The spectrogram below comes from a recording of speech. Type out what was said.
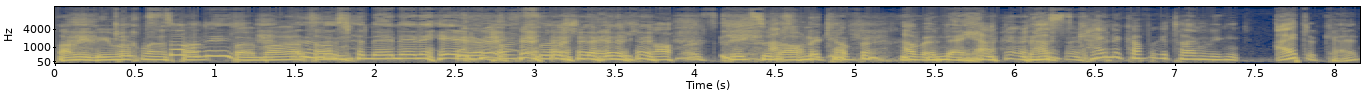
Fabi, wie macht man das doch beim, Marathon? Ist- Nee, nee, nee, da kommst du so schnell nicht raus. Kriegst du da auch eine Kappe? Aber naja, du hast keine Kappe getragen wegen Eitelkeit.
